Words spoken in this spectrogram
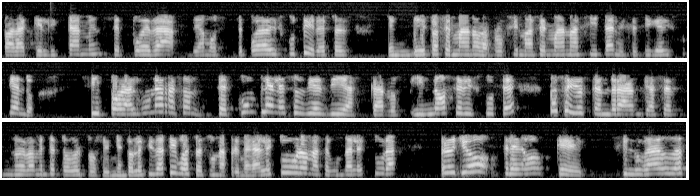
para que el dictamen se pueda, digamos, se pueda discutir. Esto es en esta semana o la próxima semana citan y se sigue discutiendo. Si por alguna razón se cumplen esos 10 días, Carlos, y no se discute, pues ellos tendrán que hacer nuevamente todo el procedimiento legislativo. Esto es una primera lectura, una segunda lectura, pero yo creo que, sin lugar a dudas,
